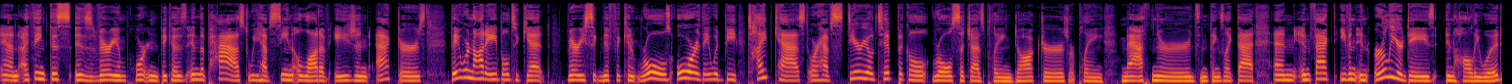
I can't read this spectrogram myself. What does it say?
And I think this is very important because in the past, we have seen a lot of Asian actors. They were not able to get very significant roles, or they would be typecast or have stereotypical roles such as playing doctors or playing math nerds and things like that. And in fact, even in earlier days in Hollywood,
